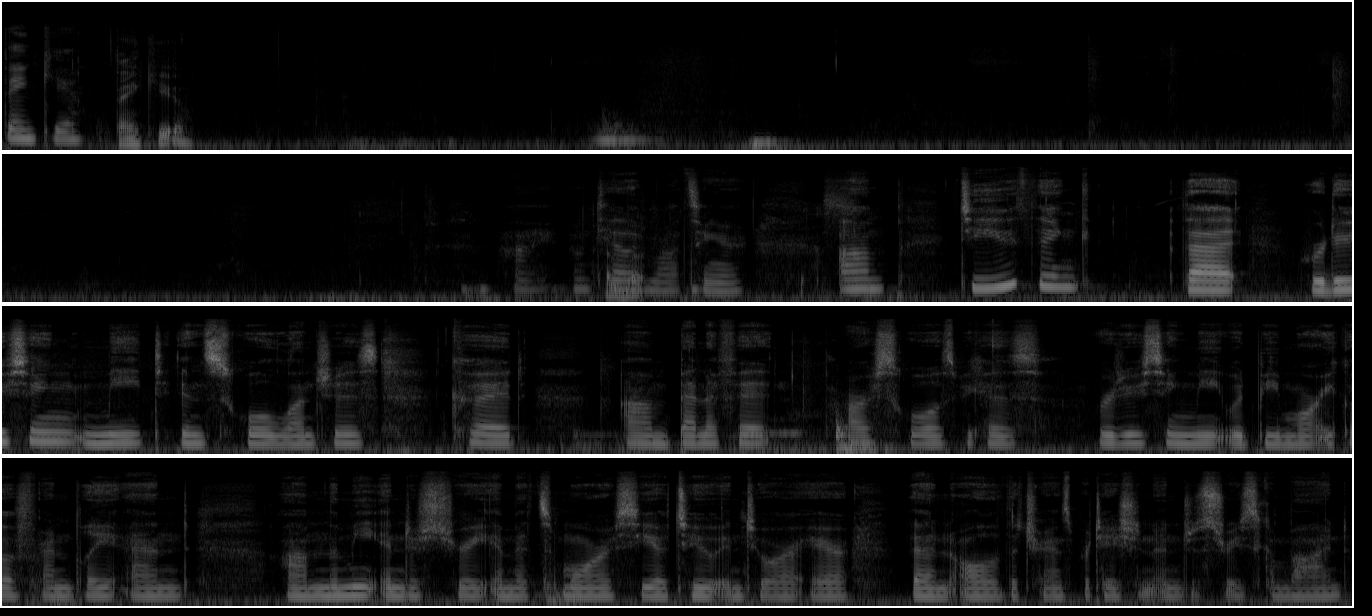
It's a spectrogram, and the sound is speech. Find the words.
Thank you. Thank you. Hi, I'm Taylor Motzinger. Yes. Um, do you think that reducing meat in school lunches could um, benefit our schools because reducing meat would be more eco-friendly and um, the meat industry emits more CO2 into our air than all of the transportation industries combined?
